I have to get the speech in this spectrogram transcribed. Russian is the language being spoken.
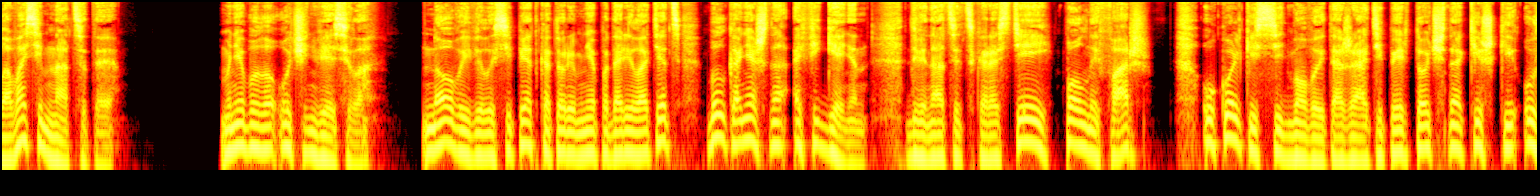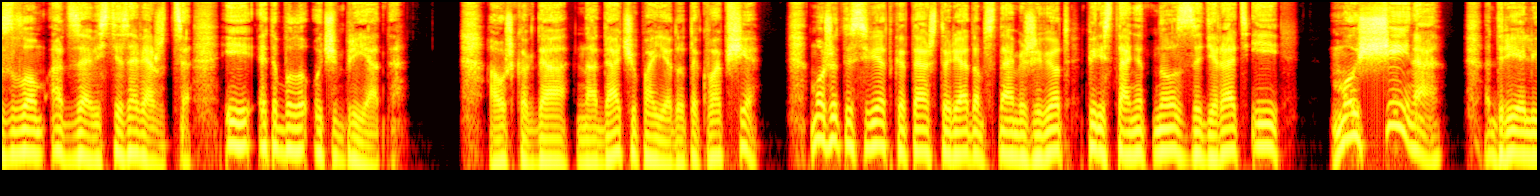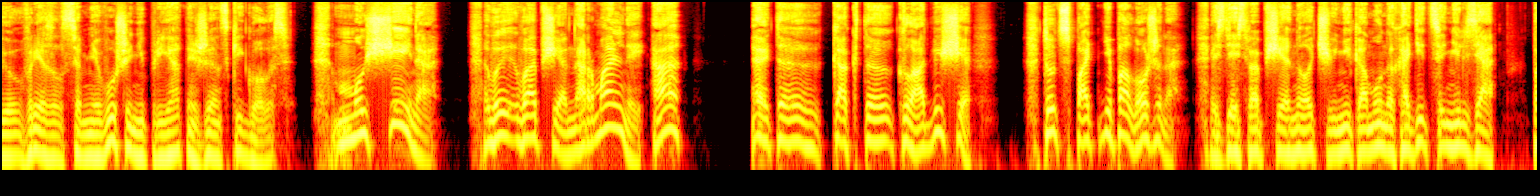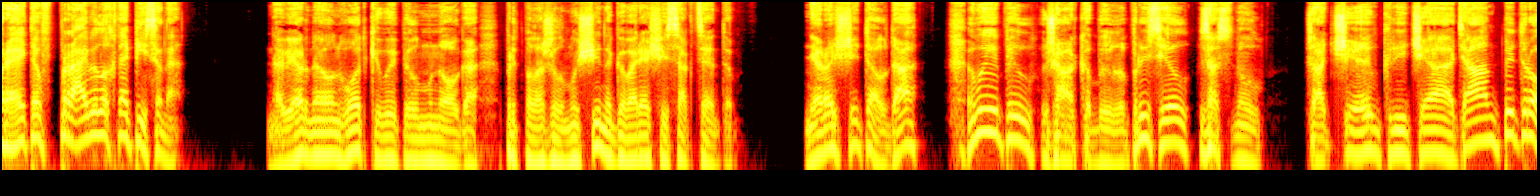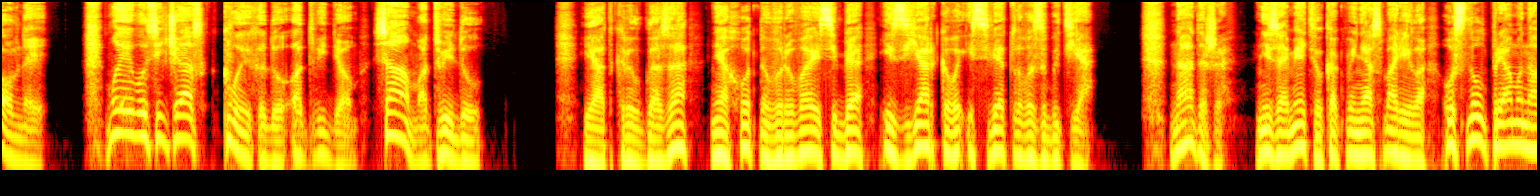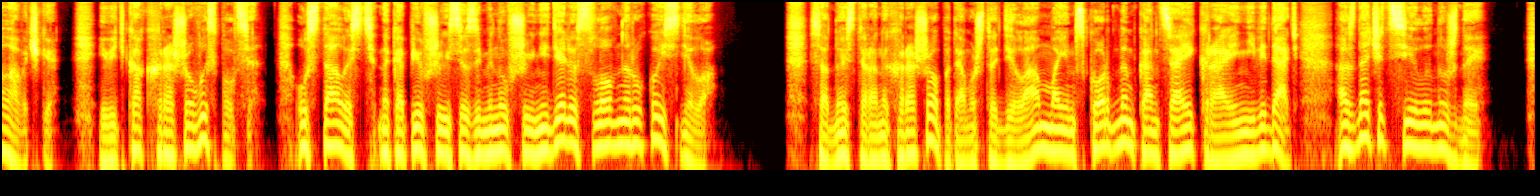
Глава 17. Мне было очень весело. Новый велосипед, который мне подарил отец, был, конечно, офигенен. 12 скоростей, полный фарш. У Кольки с седьмого этажа а теперь точно кишки узлом от зависти завяжутся, и это было очень приятно. А уж когда на дачу поеду, так вообще. Может, и Светка, та, что рядом с нами живет, перестанет нос задирать и... «Мужчина!» — дрелью врезался мне в уши неприятный женский голос. «Мужчина! Вы вообще нормальный, а? Это как-то кладбище. Тут спать не положено. Здесь вообще ночью никому находиться нельзя. Про это в правилах написано». «Наверное, он водки выпил много», — предположил мужчина, говорящий с акцентом. «Не рассчитал, да? Выпил, жарко было, присел, заснул. Зачем кричать, Ан Петровны? Мы его сейчас к выходу отведем, сам отведу». Я открыл глаза, неохотно вырывая себя из яркого и светлого забытья. «Надо же!» Не заметил, как меня сморило, уснул прямо на лавочке. И ведь как хорошо выспался. Усталость, накопившуюся за минувшую неделю, словно рукой сняло. С одной стороны, хорошо, потому что делам моим скорбным конца и края не видать, а значит, силы нужны.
